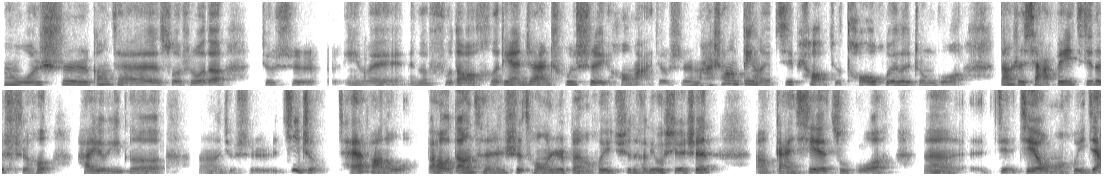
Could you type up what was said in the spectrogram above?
嗯，我是刚才所说的，就是因为那个福岛核电站出事以后嘛，就是马上订了机票，就逃回了中国。当时下飞机的时候，还有一个。嗯，就是记者采访了我，把我当成是从日本回去的留学生，然后感谢祖国，嗯，接接我们回家。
